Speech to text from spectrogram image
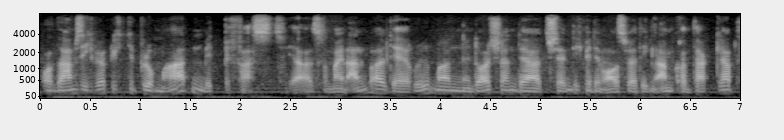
Und da haben sich wirklich Diplomaten mit befasst. Ja, also mein Anwalt, der Herr Rühlmann in Deutschland, der hat ständig mit dem Auswärtigen Amt Kontakt gehabt.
